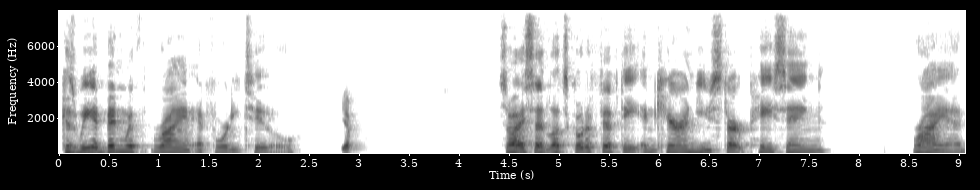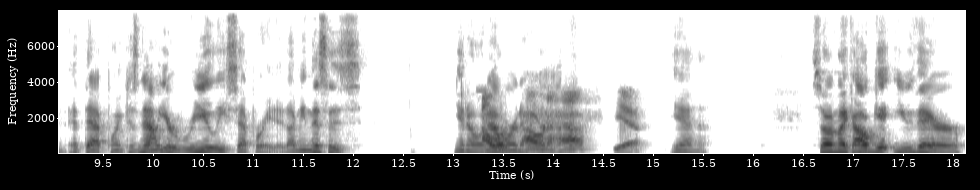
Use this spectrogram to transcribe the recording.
because we had been with Ryan at 42. Yep. So I said, let's go to 50. And Karen, you start pacing Ryan at that point because now you're really separated. I mean, this is, you know, an hour, hour and a hour half. and a half. Yeah. Yeah. So I'm like, I'll get you there.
